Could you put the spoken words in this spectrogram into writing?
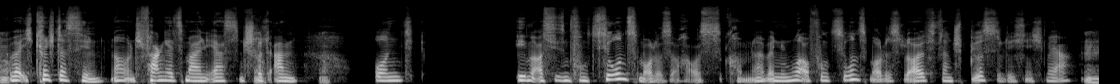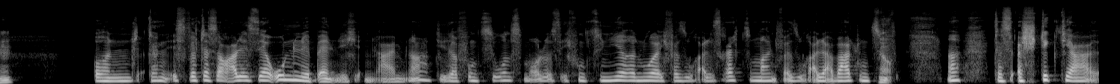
Ja. aber ich kriege das hin. Ne? Und ich fange jetzt mal einen ersten Schritt an. Ja. Und eben aus diesem Funktionsmodus auch rauszukommen. Ne? Wenn du nur auf Funktionsmodus läufst, dann spürst du dich nicht mehr. Mhm. Und dann ist, wird das auch alles sehr unlebendig in einem. Ne? Dieser Funktionsmodus, ich funktioniere nur, ich versuche alles recht zu machen, ich versuche alle Erwartungen zu. Ja. Ne? Das erstickt ja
